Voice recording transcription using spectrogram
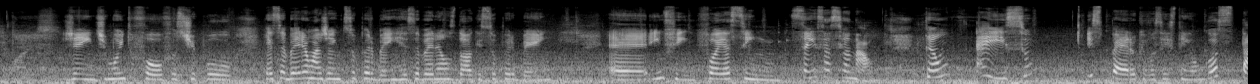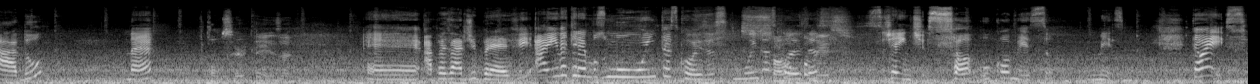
Demais. Gente, muito fofos, tipo, receberam a gente super bem, receberam os dogs super bem. É, enfim, foi assim, sensacional. Então, é isso. Espero que vocês tenham gostado, né? Com certeza. É, apesar de breve, ainda teremos muitas coisas, muitas Só o coisas. começo. Gente, só o começo mesmo. Então é isso.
